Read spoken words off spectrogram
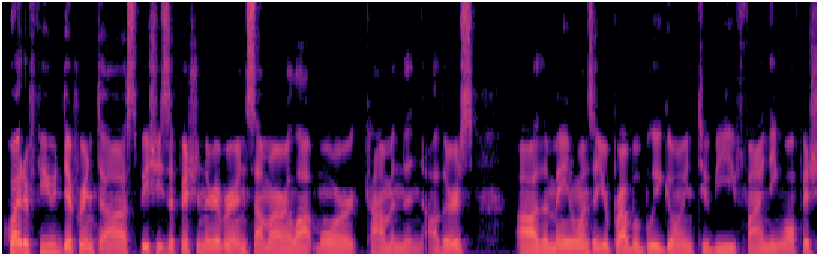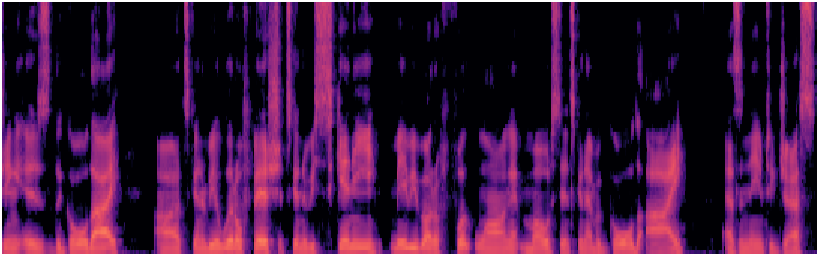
quite a few different uh, species of fish in the river, and some are a lot more common than others. Uh, the main ones that you're probably going to be finding while fishing is the goldeye. Uh, it's going to be a little fish. It's going to be skinny, maybe about a foot long at most, and it's going to have a gold eye, as the name suggests.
